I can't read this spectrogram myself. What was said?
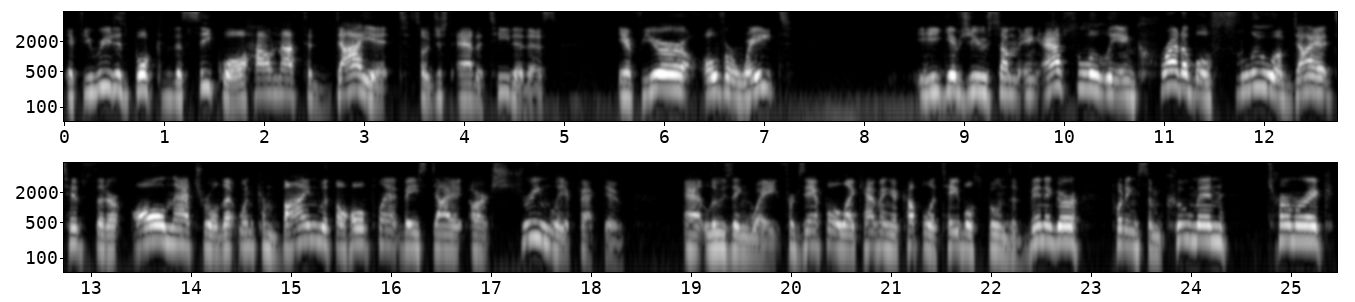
If you read his book, the sequel, How Not to Diet, so just add a T to this. If you're overweight, he gives you some absolutely incredible slew of diet tips that are all natural that when combined with a whole plant-based diet are extremely effective at losing weight. For example, like having a couple of tablespoons of vinegar, putting some cumin, turmeric,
